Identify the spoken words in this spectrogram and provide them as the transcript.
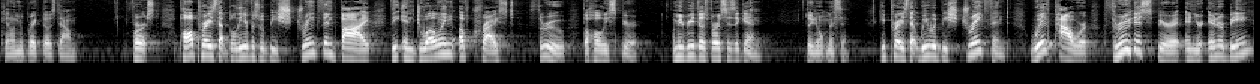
Okay, let me break those down. First, Paul prays that believers would be strengthened by the indwelling of Christ through the Holy Spirit. Let me read those verses again so you don't miss it. He prays that we would be strengthened with power through his spirit in your inner being,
